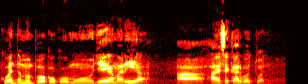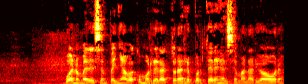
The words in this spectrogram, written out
Cuéntame un poco cómo llega María a, a ese cargo actual. Bueno, me desempeñaba como redactora reportera en el semanario Ahora,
